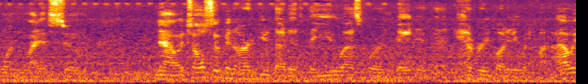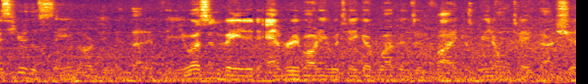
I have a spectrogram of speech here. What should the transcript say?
one might assume. Now, it's also been argued that if the U.S. were invaded, that everybody would fight. I always hear the same argument that if the U.S. invaded, everybody would take up weapons and fight because we don't take that shit.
